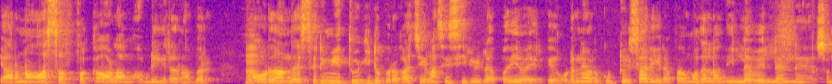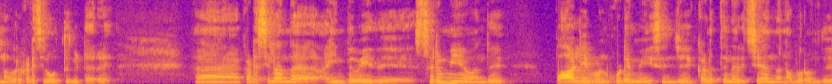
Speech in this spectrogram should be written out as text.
யாருன்னா ஆசஃப் ஃபக் ஆலாம் அப்படிங்கிற நபர். அவர் தான் அந்த சிறுமியை தூக்கிட்டு போகிற காட்சிகள்லாம் சிசிடிவியில் பதிவாயிருக்கு. உடனே அவர் கூப்பிட்டு விசாரிக்கிறப்ப முதல்ல வந்து இல்லவே இல்லைன்னு சொன்னவர் கடைசியில் ஒத்துக்கிட்டாரு. கடைசியில் அந்த ஐந்து வயது சிறுமியை வந்து பாலியல் வன்கொடுமை செஞ்சு கழுத்து நெரிச்சு அந்த நபர் வந்து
